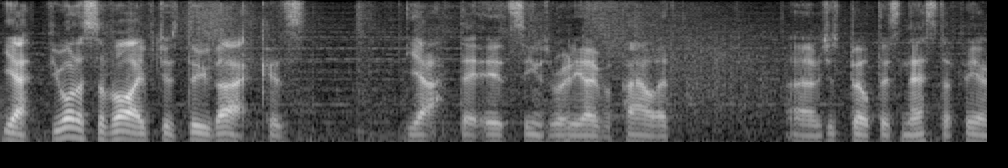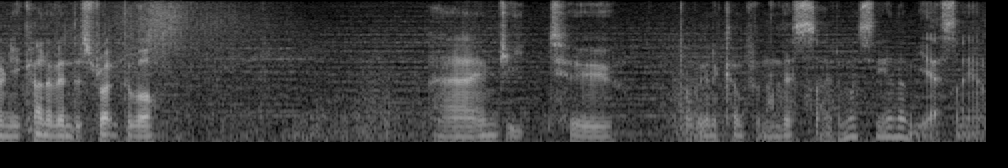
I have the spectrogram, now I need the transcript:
yeah, if you want to survive, just do that, because yeah, it, it seems really overpowered. Um, just build this nest up here and you're kind of indestructible. Uh, MG2, probably going to come from this side. Am I seeing them? Yes, I am.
